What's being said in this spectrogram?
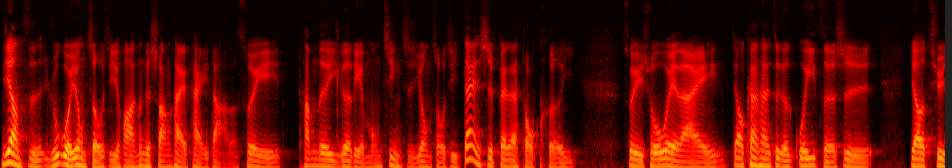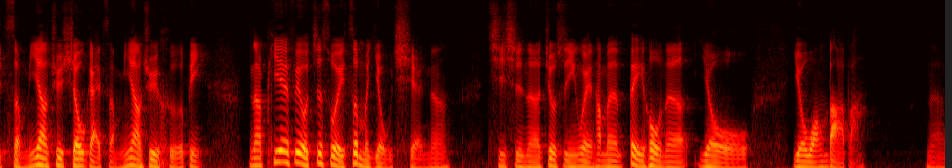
这样子如果用肘击的话，那个伤害太大了，所以他们的一个联盟禁止用肘击，但是 b e l l a t o 可以，所以说未来要看看这个规则是要去怎么样去修改，怎么样去合并。那 PFL 之所以这么有钱呢，其实呢，就是因为他们背后呢有有王爸爸，那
